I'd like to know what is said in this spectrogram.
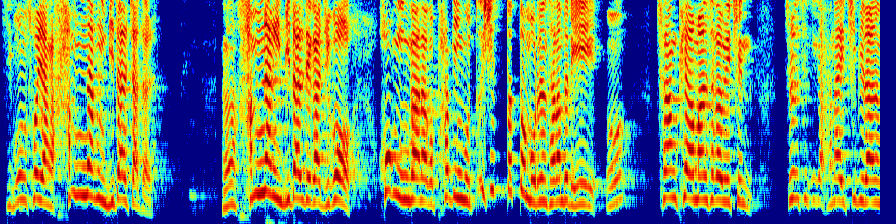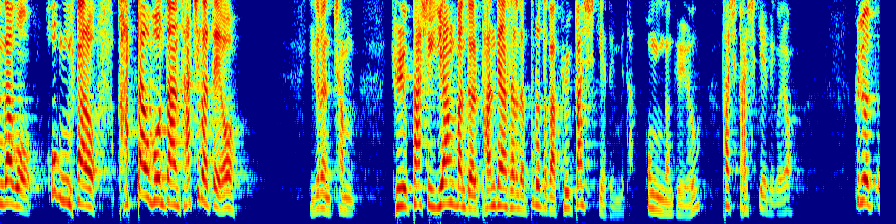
기본 소양 함량 미달자들, 어? 함량이 미달돼 가지고 홍인간하고 팔갱이루 뜻이 뜻도 모르는 사람들이, 어? 천황폐하 만세가 외친 전 세계가 하나의 집이라는 거하고 홍인간하고 같다고 본다는 자체가 어때요? 이거는 참 교육 다시 이 양반들 반대하는 사람들 부르다가 교육 다시 시켜야 됩니다. 홍인간 교육. 다시 다시 깨야 되고요. 그리고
